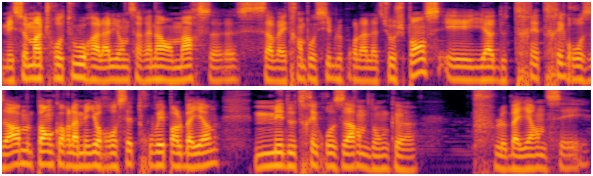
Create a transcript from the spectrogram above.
Mais ce match retour à l'Allianz Arena en mars, euh, ça va être impossible pour la Lazio, je pense. Et il y a de très très grosses armes. Pas encore la meilleure recette trouvée par le Bayern, mais de très grosses armes. Donc euh, le Bayern, c'est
